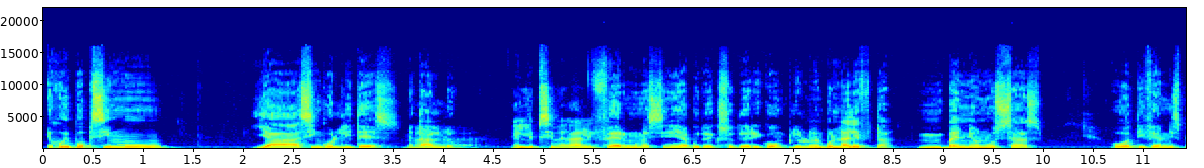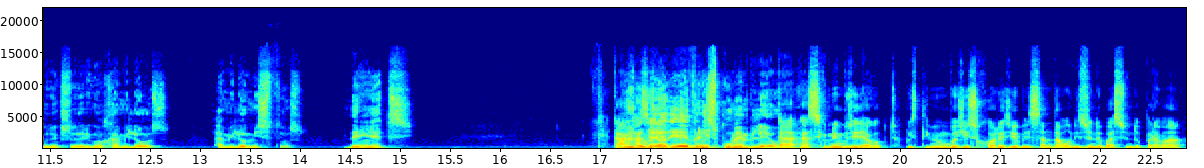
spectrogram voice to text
Έχω υπόψη μου για συγκολλητές μετάλλο. Έλλειψη μεγάλη. Φέρνουμε συνέχεια από το εξωτερικό. Πληρώνουμε πολλά λεφτά. Μην παίρνει ο νους σας ότι φέρνεις από το εξωτερικό χαμηλός, χαμηλό μισθό. Δεν είναι έτσι. Καρχάς, Μιλούμε ε... ότι δεν βρίσκουμε πλέον. Καταρχά, συγγνώμη που σε διακόπτω. Που η στιγμή που έχεις χώρες οι οποίες ανταγωνίζονται πάνω το πράγμα,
